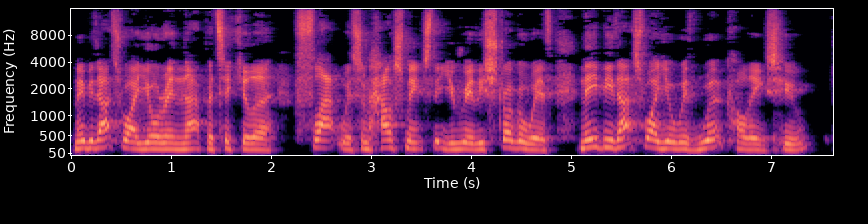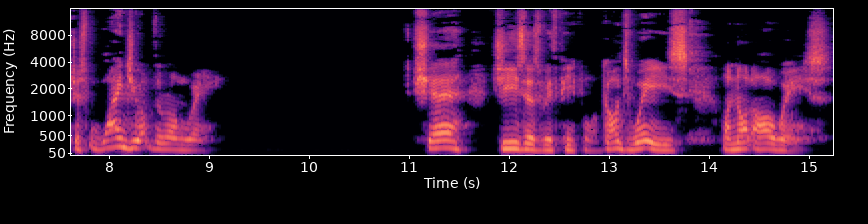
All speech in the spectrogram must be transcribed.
Maybe that's why you're in that particular flat with some housemates that you really struggle with. Maybe that's why you're with work colleagues who just wind you up the wrong way. Share Jesus with people. God's ways are not our ways.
